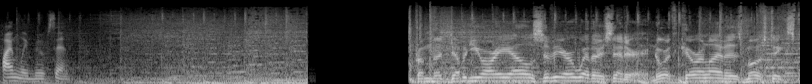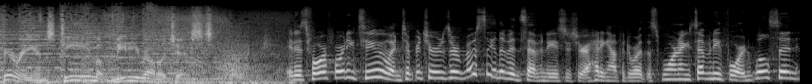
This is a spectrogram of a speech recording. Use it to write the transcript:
finally moves in. From the WRAL Severe Weather Center, North Carolina's most experienced team of meteorologists. It is 442 and temperatures are mostly in the mid 70s as you're heading out the door this morning. 74 in Wilson,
